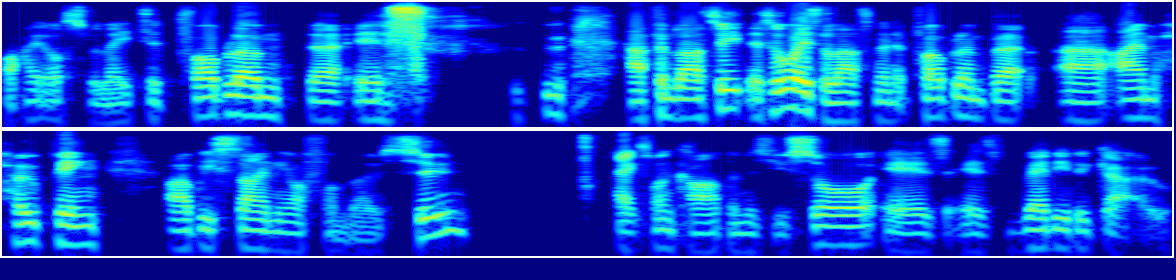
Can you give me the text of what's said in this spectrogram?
BIOS related problem that is happened last week. There's always a last minute problem, but uh, I'm hoping I'll be signing off on those soon. X1 Carbon, as you saw, is, is ready to go.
